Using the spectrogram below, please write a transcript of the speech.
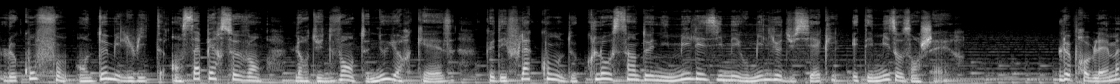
le confond en 2008 en s'apercevant, lors d'une vente new-yorkaise, que des flacons de Clos Saint-Denis millésimés au milieu du siècle étaient mis aux enchères. Le problème,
